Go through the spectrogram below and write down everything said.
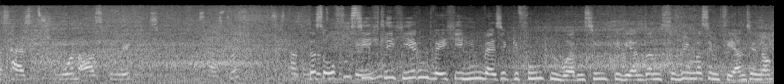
Das heißt Spuren ausgelegt. Was heißt das? dass offensichtlich irgendwelche Hinweise gefunden worden sind. Die werden dann, so wie man es im Fernsehen auch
